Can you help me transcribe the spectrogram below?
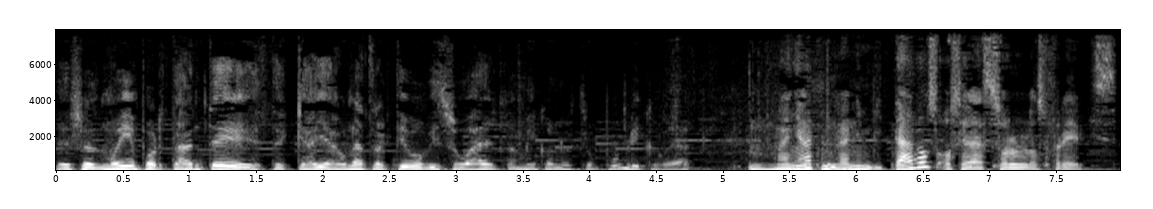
Eso es muy importante, este, que haya un atractivo visual también con nuestro público, ¿verdad? ¿Mañana tendrán invitados o será solo los Freddys?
